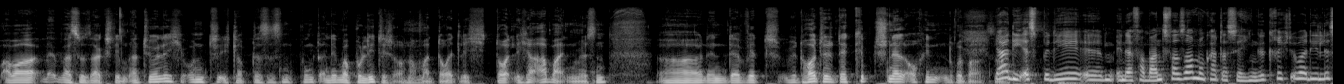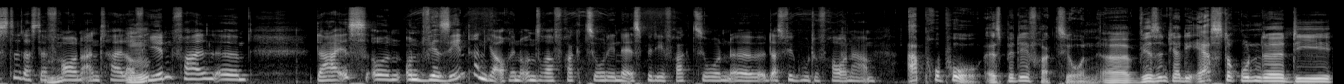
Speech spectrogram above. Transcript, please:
aber was du sagst, stimmt natürlich. Und ich glaube, das ist ein Punkt, an dem wir politisch auch nochmal deutlich, deutlicher arbeiten müssen. Äh, denn der wird, wird heute, der kippt schnell auch hinten drüber. So. Ja, die SPD ähm, in der Verbandsversammlung hat das ja hingekriegt über die Liste, dass der mhm. Frauenanteil mhm. auf jeden Fall ähm, da ist. Und, und wir sehen dann ja auch in unserer Fraktion, in der SPD-Fraktion, äh, dass wir gute Frauen haben. Apropos SPD-Fraktion. Äh, wir sind ja die erste Runde, die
